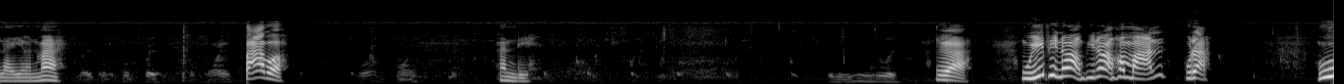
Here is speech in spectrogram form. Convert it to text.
ไหลมันมาไหลบ่หอยหันดิเป็นอย่างนี้ด้วยเอออุ้ยพี่น้อง พี่น้องเฮาหมานพูดอะฮู้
